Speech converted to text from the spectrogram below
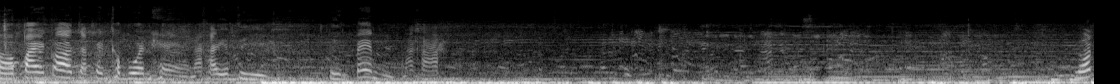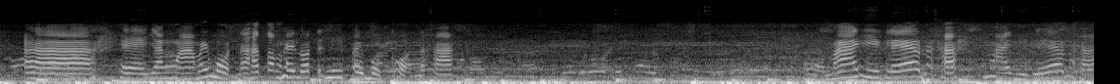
ต่อไปก็จะเป็นขบวนแห่นะคะ FC ตื่นเต้นนะคะรถแห่ยังมาไม่หมดนะคะ ต้องให้รถนี้ไปหมดก่อนนะคะ แล้วนะคะ มาอีกแล้วนะคะ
